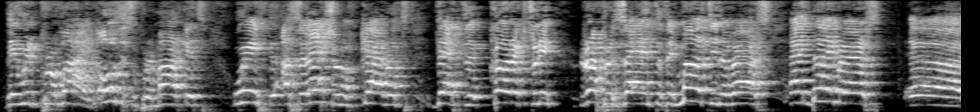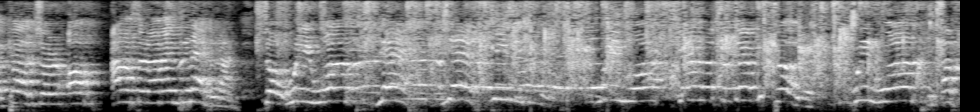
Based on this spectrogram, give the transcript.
they will provide all the supermarkets with a selection of carrots that correctly represent the multi-diverse and diverse uh, culture of Amsterdam and the Netherlands. So we want, yes, yes, give it to me. We want of every color. We want a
